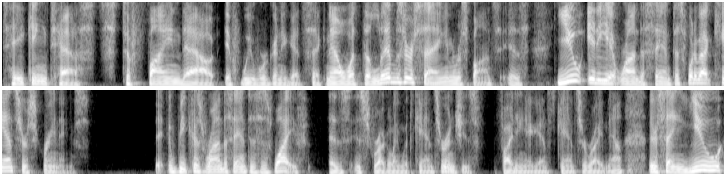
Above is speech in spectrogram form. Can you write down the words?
taking tests to find out if we were going to get sick? Now, what the libs are saying in response is, you idiot Ron DeSantis, what about cancer screenings? Eh, because Ron DeSantis' wife is, is struggling with cancer and she's fighting against cancer right now. They're saying, you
